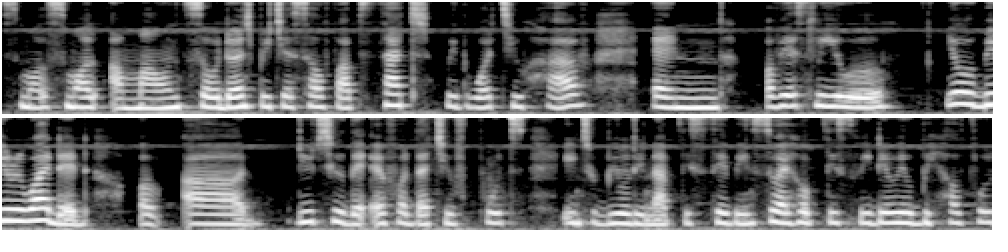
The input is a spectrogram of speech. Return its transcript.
small small amount. So don't beat yourself up. Start with what you have and obviously you will you will be rewarded. Of uh to the effort that you've put into building up this savings. So i hope this video will be helpful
